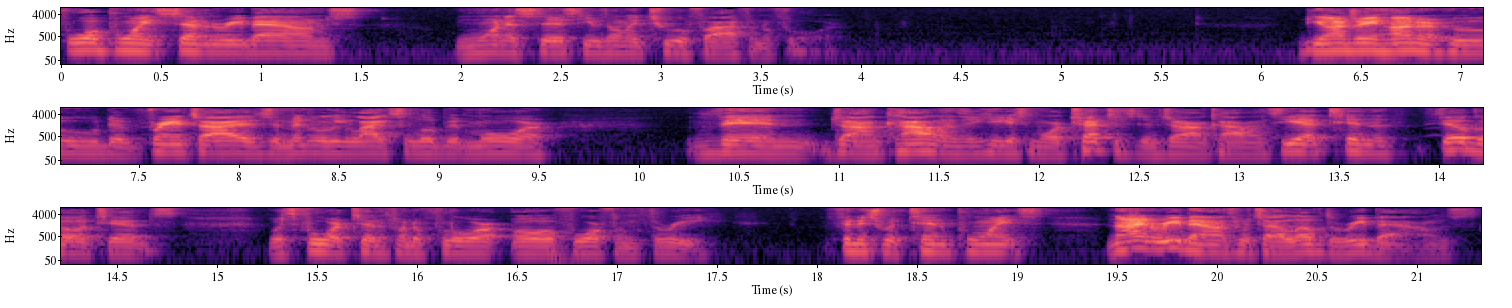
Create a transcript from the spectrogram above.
4.7 rebounds, one assist. He was only two of five from the floor. DeAndre Hunter, who the franchise admittedly likes a little bit more than John Collins, and he gets more touches than John Collins. He had 10 field goal attempts, was 4 10 from the floor, 0 4 from three. Finished with 10 points, nine rebounds, which I love the rebounds,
